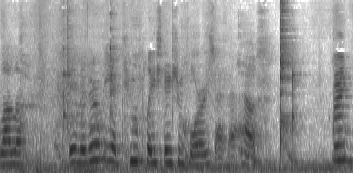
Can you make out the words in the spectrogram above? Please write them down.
Lala, they literally had two PlayStation 4s at that house. Three.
